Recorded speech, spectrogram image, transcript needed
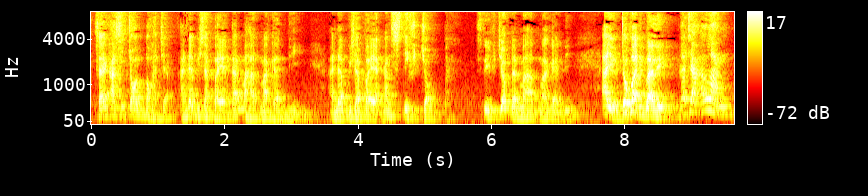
Saya kasih contoh aja. Anda bisa bayangkan Mahatma Gandhi, Anda bisa bayangkan Steve Jobs, Steve Jobs dan Mahatma Gandhi. Ayo coba dibalik, nggak jalan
